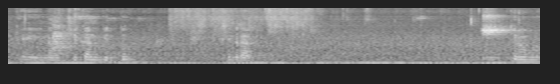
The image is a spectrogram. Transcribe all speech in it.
ಓಕೆ ನಮ್ಮ ಚಿಕನ್ ಬಿದ್ದು ಇದ್ರಾಗ ತಿರುಗ್ಬಿಡು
